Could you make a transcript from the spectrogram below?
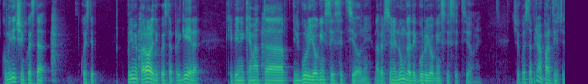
come dice in questa, queste prime parole di questa preghiera, che viene chiamata il Guru Yoga in sei sezioni, la versione lunga del Guru Yoga in sei sezioni. C'è questa prima parte che dice.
